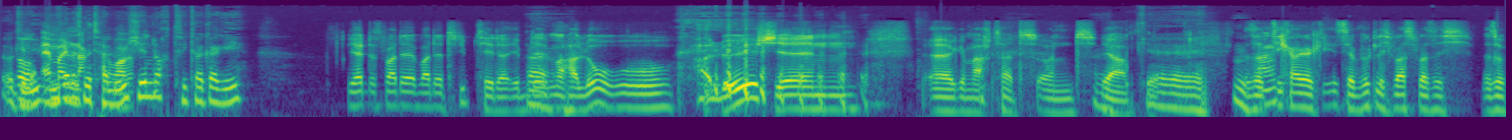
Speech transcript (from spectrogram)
Okay, So, wie, wie einmal war das mit Hallöchen noch, TKKG? Ja, das war der, war der Triebtäter eben, der Ah. immer Hallo, Hallöchen äh, gemacht hat. Und ja, Okay. Hm. also Danke. TKKG ist ja wirklich was, was ich, also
